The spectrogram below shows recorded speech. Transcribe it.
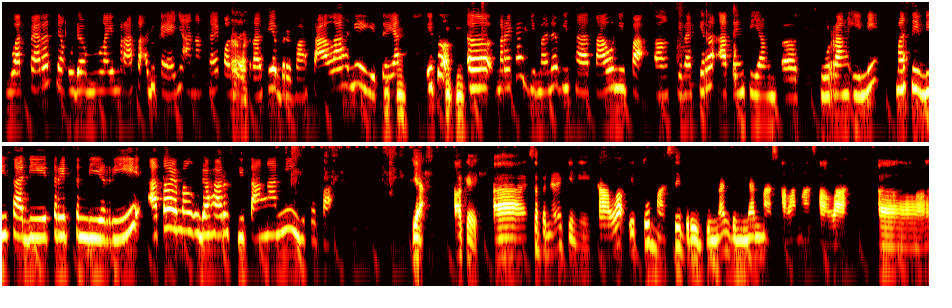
buat parents yang udah mulai merasa aduh kayaknya anak saya konsentrasinya bermasalah nih gitu ya. Itu eh, mereka gimana bisa tahu nih Pak eh, kira-kira atensi yang eh, kurang ini masih bisa di treat sendiri atau emang udah harus ditangani gitu Pak? Oke, eh, sebenarnya gini, kalau itu masih berhubungan dengan masalah-masalah eh,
